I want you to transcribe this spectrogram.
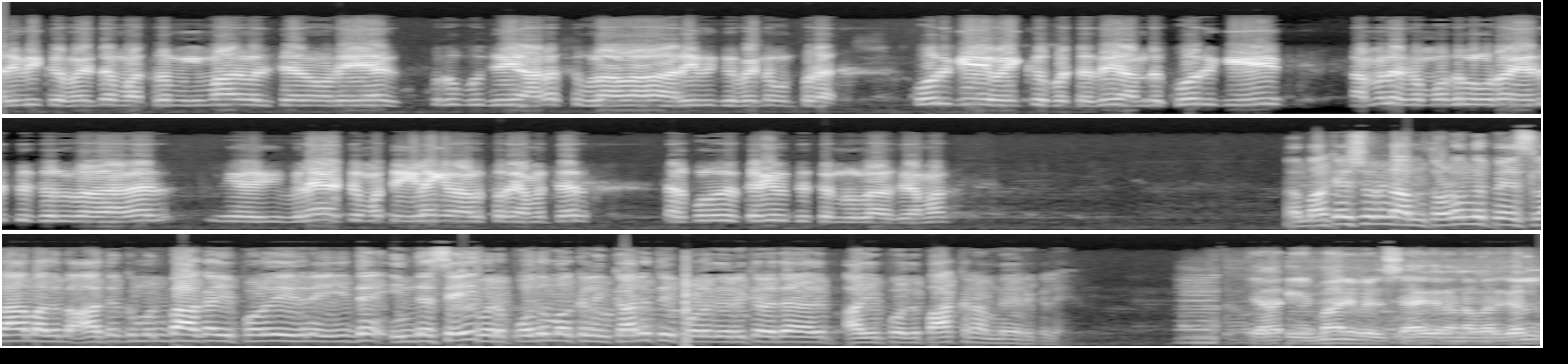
அறிவிக்க வேண்டும் மற்றும் இமானுவல் சேரனுடைய குருபூஜையை அரசு விழாவாக அறிவிக்க வேண்டும் உட்பட கோரிக்கையை வைக்கப்பட்டது. அந்த கோரிக்கையை தமிழக முதல்வருடன் எடுத்துச் சொல்வதாக விளையாட்டு மற்றும் இளைஞர் நலத்துறை அமைச்சர் தற்பொழுது தெரிவித்து சென்றுள்ளார் ஹேமந்த். மகேஸ்வரன் நாம் தொடர்ந்து பேசலாம். அது அதுக்கு முன்பாக இப்பொழுது இதனை இதை- இந்த செய்தி ஒரு பொதுமக்களின் கருத்து இப்பொழுது இருக்கிறது. அது- அது இப்போது பார்க்கலாம் நேர்களே. தியாகி இமானுவேல் சேகரன் அவர்கள்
